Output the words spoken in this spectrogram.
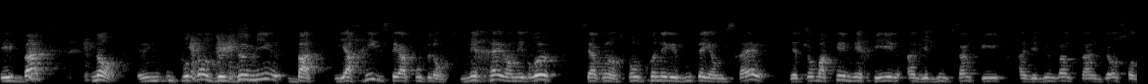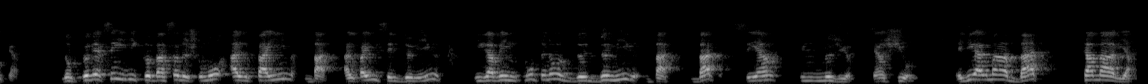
Et bat, non, une, contenance de 2000 bat. Yachil, c'est la contenance. Mechel en hébreu, c'est la contenance. Quand vous prenez les bouteilles en Israël, il y a toujours marqué Mechil, 1,5 litres, 1,25, 0,64. Donc le verset, il dit que le bassin de Shlomo, Alpaim bat. Alpaim, c'est 2000. Il avait une contenance de 2000 bat. Bat, c'est un, une mesure, c'est un chiot. Et dit Alma, bat, kamavia.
